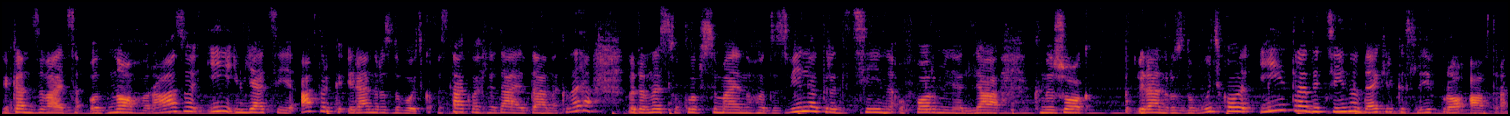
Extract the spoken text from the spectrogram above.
яка називається Одного разу. І ім'я цієї авторки Ірена Роздобудько. Ось так виглядає дана книга. Видавництво клуб сімейного дозвілля, традиційне оформлення для книжок. Ірен Роздобудько і традиційно декілька слів про автора.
